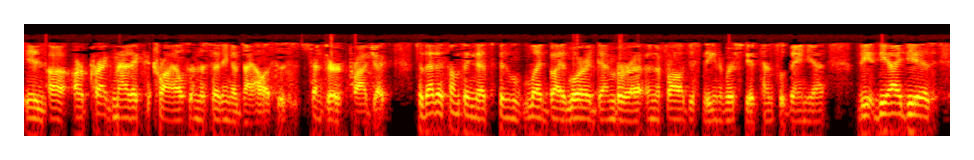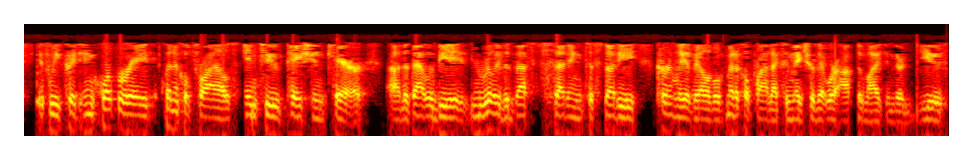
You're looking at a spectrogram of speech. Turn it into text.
is uh, our pragmatic trials in the setting of dialysis center project. So that is something that's been led by Laura Dember, a nephrologist at the University of Pennsylvania. The, the idea is if we could incorporate clinical trials into patient care, uh, that that would be really the best setting to study currently available medical products and make sure that we're optimizing their use.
